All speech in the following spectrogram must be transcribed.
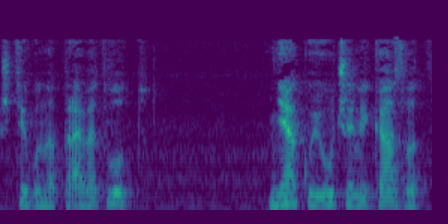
ще го направят луд. Някои учени казват,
